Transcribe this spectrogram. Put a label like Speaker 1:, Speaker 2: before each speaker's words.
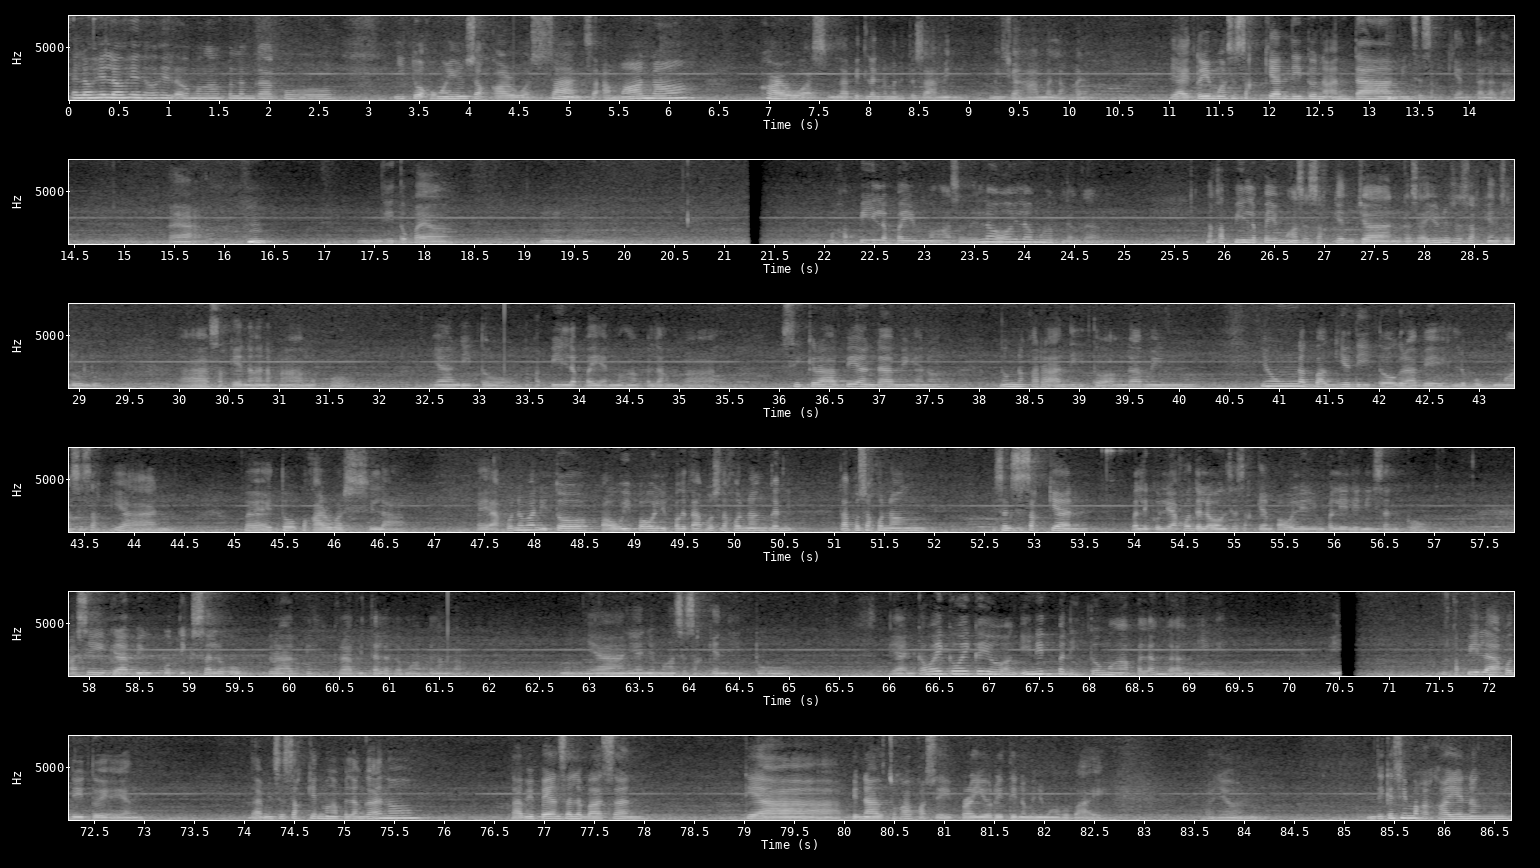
Speaker 1: Hello, hello, hello, hello mga palangga ko. Dito ako ngayon sa Carwasan, sa Amana Carwas. Malapit lang naman ito sa amin. May siya Malakal. Yeah, ito yung mga sasakyan dito na ang daming sasakyan talaga. Kaya, hmm, hmm, dito kaya, mm, mm, nakapila pa yung mga sa hello, hello mga palangga. Nakapila pa yung mga sasakyan dyan kasi ayun yung sasakyan sa dulo. Ah, sakyan ng anak ng amo ko. Yan dito, nakapila pa yan mga palangga. Si grabe, ang daming ano, nung nakaraan dito, ang daming yung nagbagyo dito, grabe, lubog mga sasakyan. Kaya ito, pakarwash sila. Kaya ako naman ito, pauwi pa uli. Pagkatapos ako ng gani- tapos ako ng isang sasakyan, balik uli ako, dalawang sasakyan pa uli yung palilinisan ko. Kasi grabing putik sa loob. Grabe. Grabe talaga mga palangga. Mm, Yan, yan yung mga sasakyan dito. Yan, kaway-kaway kayo. Ang init pa dito mga palangga, ang init. Nakapila ako dito eh, yan. Daming sasakyan mga palangga, ano? Dami pa yan sa labasan. Kaya pinasok ako kasi priority naman yung mga babae. Ayun. Hindi kasi makakaya ng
